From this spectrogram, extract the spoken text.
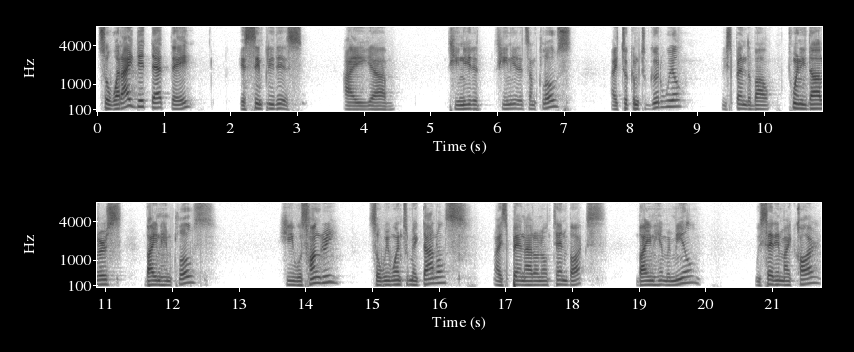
So what I did that day is simply this. I, um, he, needed, he needed some clothes. I took him to Goodwill. We spent about $20 buying him clothes. He was hungry, so we went to McDonald's. I spent, I don't know, 10 bucks buying him a meal. We sat in my car.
